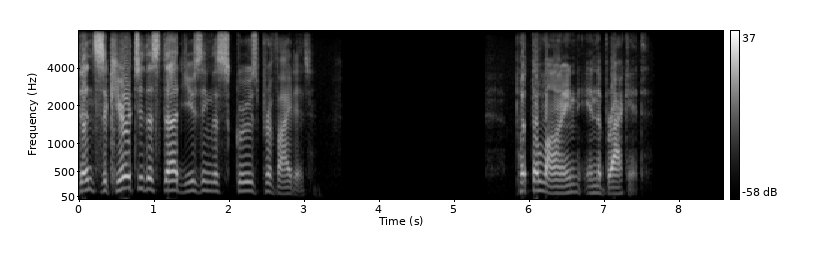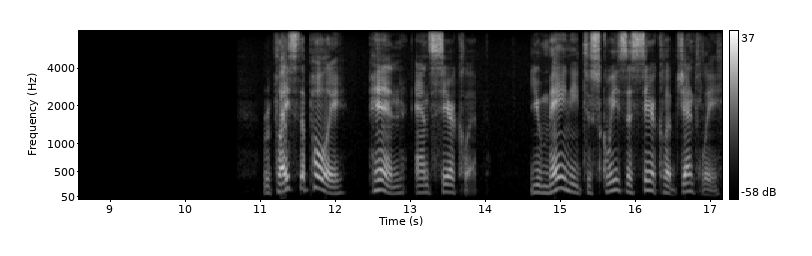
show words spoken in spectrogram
then secure to the stud using the screws provided. Put the line in the bracket. Replace the pulley, pin, and sear clip. You may need to squeeze the sear clip gently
